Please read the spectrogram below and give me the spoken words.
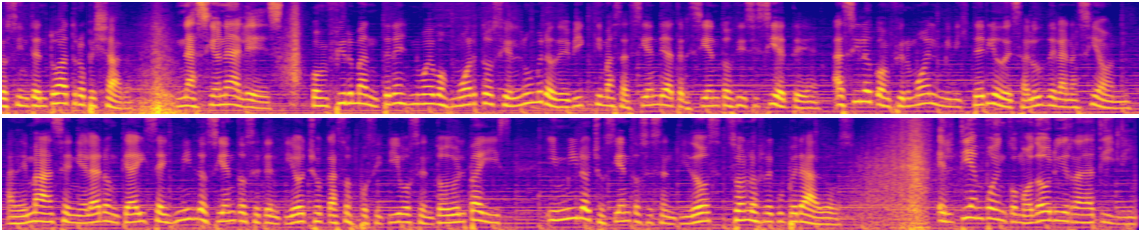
los intentó atropellar. Nacionales. Confirman tres nuevos muertos y el número de víctimas asciende a 317. Así lo confirmó el Ministerio de Salud de la Nación. Además, señalaron que hay 6.278 casos positivos en todo el país y 1.862 son los recuperados. El tiempo en Comodoro y Radatili.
